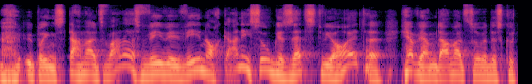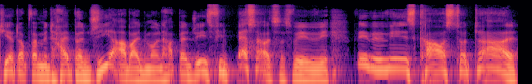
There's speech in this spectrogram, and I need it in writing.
Übrigens, damals war das www noch gar nicht so gesetzt wie heute. Ja, wir haben damals darüber diskutiert, ob wir mit Hyper-G arbeiten wollen. Hyper-G ist viel besser als das www. www ist Chaos total.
